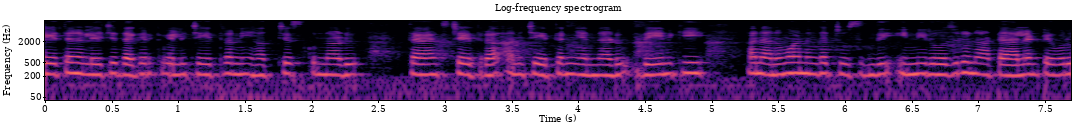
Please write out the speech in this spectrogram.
చైతన్య లేచి దగ్గరికి వెళ్ళి చైత్రని హక్ చేసుకున్నాడు. థ్యాంక్స్ చైత్ర అని చైతన్య అన్నాడు. దేనికి? అని అనుమానంగా చూసింది. ఇన్ని రోజులు నా టాలెంట్ ఎవరు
